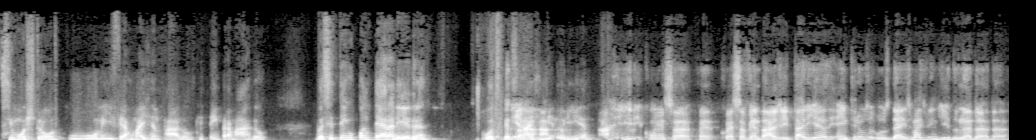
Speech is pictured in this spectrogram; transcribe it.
se mostrou o Homem de Ferro mais rentável que tem para Marvel. Você tem o Pantera Negra, outro personagem a- de minoria. A Riri, com essa, com essa vendagem aí, estaria entre os, os 10 mais vendidos, né? Da, da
